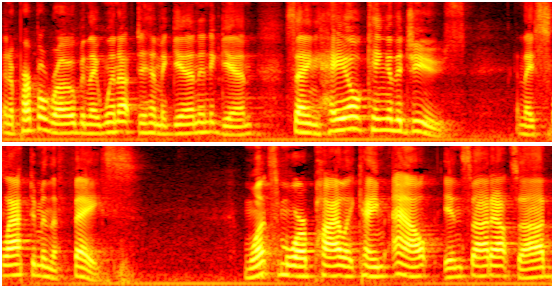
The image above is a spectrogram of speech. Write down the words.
in a purple robe, and they went up to him again and again, saying, Hail, King of the Jews! And they slapped him in the face. Once more, Pilate came out, inside, outside,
